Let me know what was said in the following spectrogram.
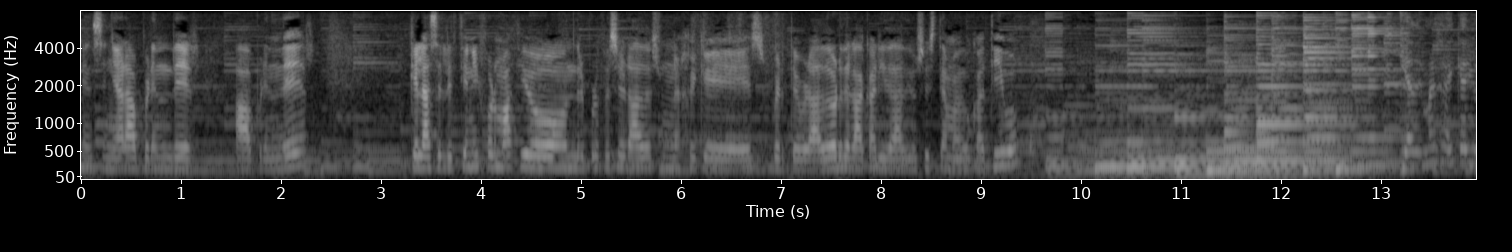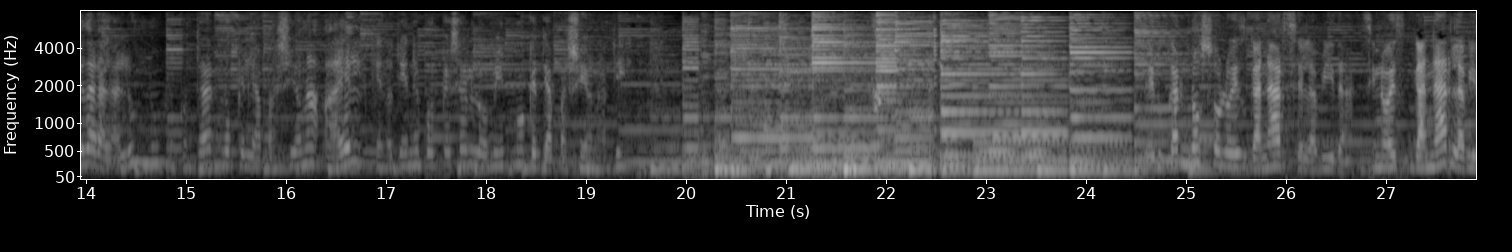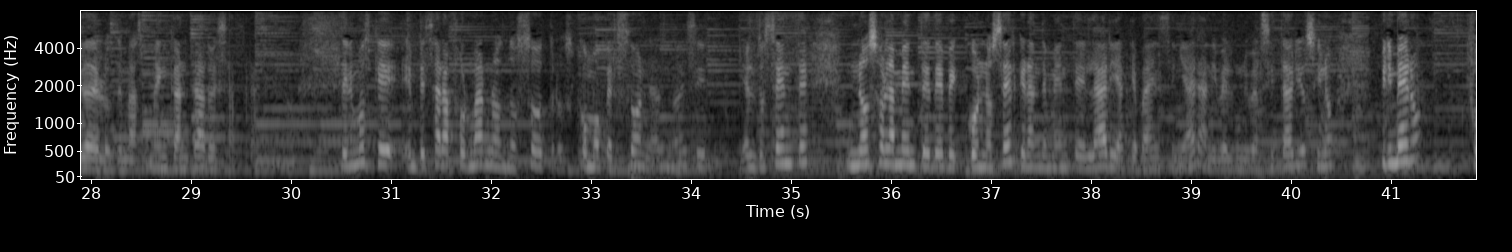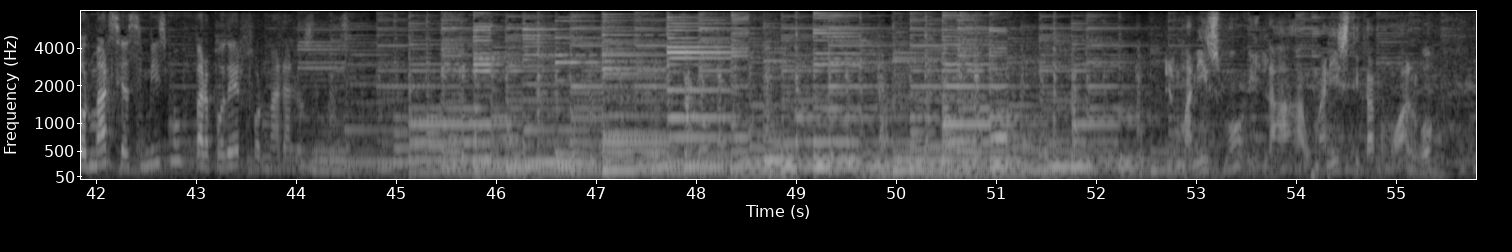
Enseñar a aprender a aprender, que la selección y formación del profesorado es un eje que es vertebrador de la calidad de un sistema educativo. Y además hay que ayudar al alumno a encontrar lo que le apasiona a él, que no tiene por qué ser lo mismo que te apasiona a ti. Es ganarse la vida, sino es ganar la vida de los demás. Me ha encantado esa frase. Tenemos que empezar a formarnos nosotros como personas. ¿no? Es decir, el docente no solamente debe conocer grandemente el área que va a enseñar a nivel universitario, sino primero formarse a sí mismo para poder formar a los demás. El humanismo humanística como algo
